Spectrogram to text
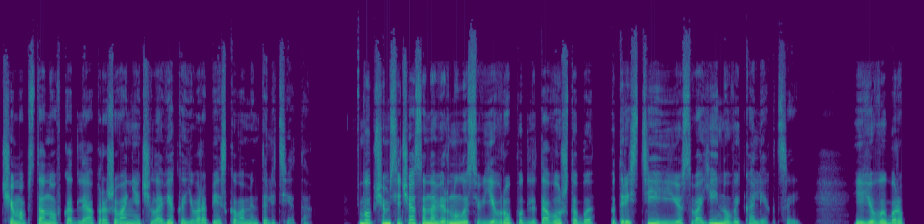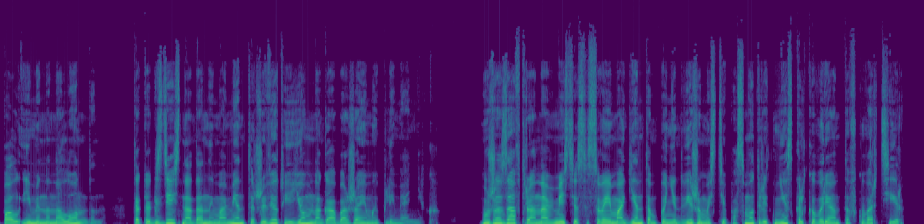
чем обстановка для проживания человека европейского менталитета. В общем, сейчас она вернулась в Европу для того, чтобы потрясти ее своей новой коллекцией. Ее выбор пал именно на Лондон, так как здесь на данный момент живет ее многообожаемый племянник. Уже завтра она вместе со своим агентом по недвижимости посмотрит несколько вариантов квартир,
